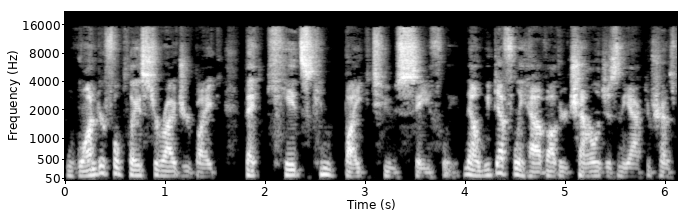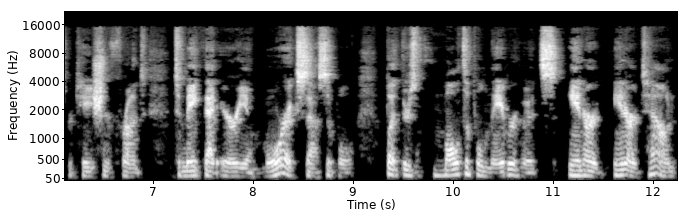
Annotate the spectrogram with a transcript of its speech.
wonderful place to ride your bike that kids can bike to safely now we definitely have other challenges in the active transportation front to make that area more accessible but there's multiple neighborhoods in our in our town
